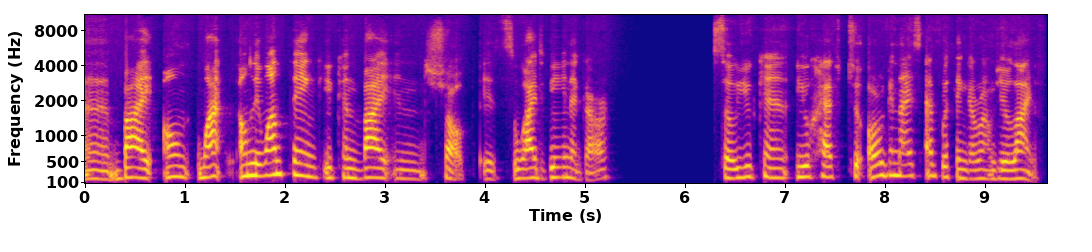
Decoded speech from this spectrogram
uh, buy on one only one thing you can buy in shop it's white vinegar so you can you have to organize everything around your life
